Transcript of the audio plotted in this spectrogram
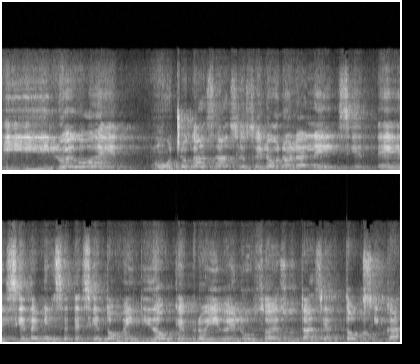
y luego de mucho cansancio se logró la ley 7722 eh, que prohíbe el uso de sustancias tóxicas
